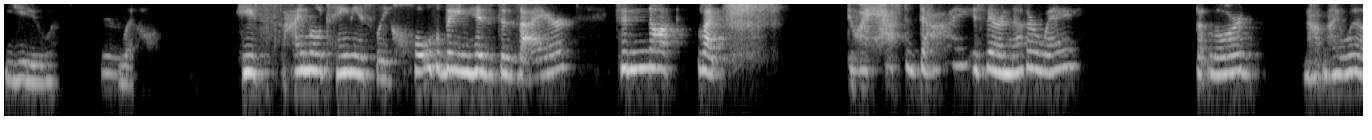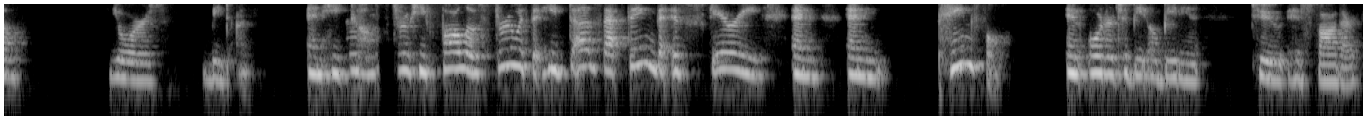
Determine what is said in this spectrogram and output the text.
you hmm. will. He's simultaneously holding his desire to not like, do I have to die? Is there another way? But Lord, not my will, yours be done. And he mm-hmm. goes through, he follows through with it. He does that thing that is scary and, and painful in order to be obedient to his father.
